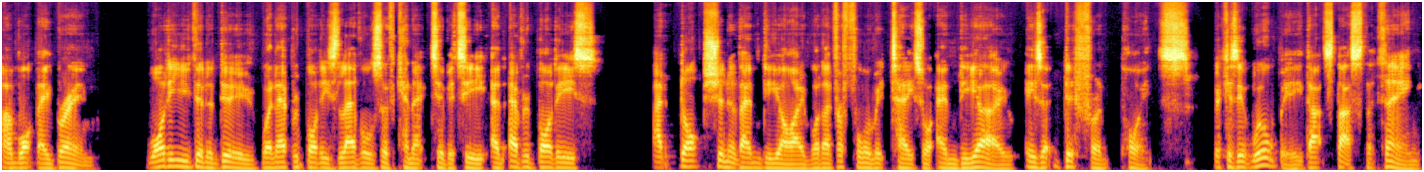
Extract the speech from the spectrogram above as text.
and what they bring. What are you going to do when everybody's levels of connectivity and everybody's adoption of MDI, whatever form it takes, or MDO, is at different points? Because it will be. That's that's the thing.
